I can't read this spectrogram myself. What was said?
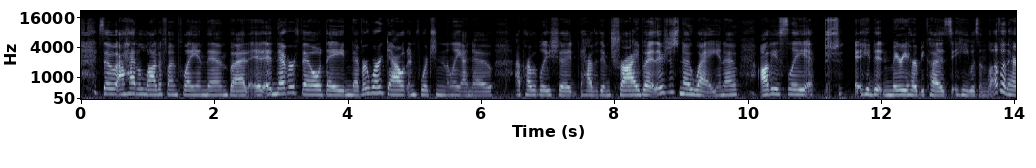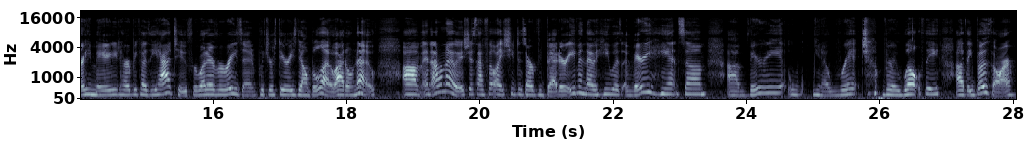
so I had a lot of fun playing them, but it, it, never failed. They never worked out, unfortunately. I know I probably should have them try, but there's just no way, you know? Obviously, he didn't marry her because he was in love with her. He married her because he had to, for whatever reason. Put your theories down below. I don't know. Um, and I don't know. It's just I felt like she deserved better, even though he was a very handsome, um, very, you know, rich, very wealthy. Uh, they both are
